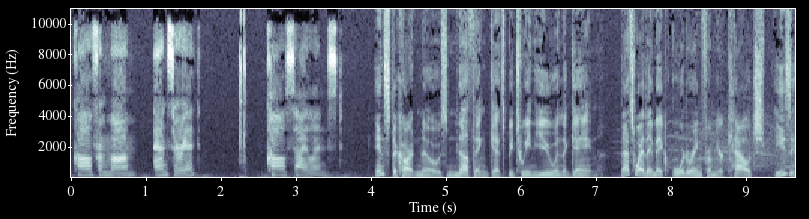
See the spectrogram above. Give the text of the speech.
Call from mom. Answer it. Call silenced. Instacart knows nothing gets between you and the game. That's why they make ordering from your couch easy.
